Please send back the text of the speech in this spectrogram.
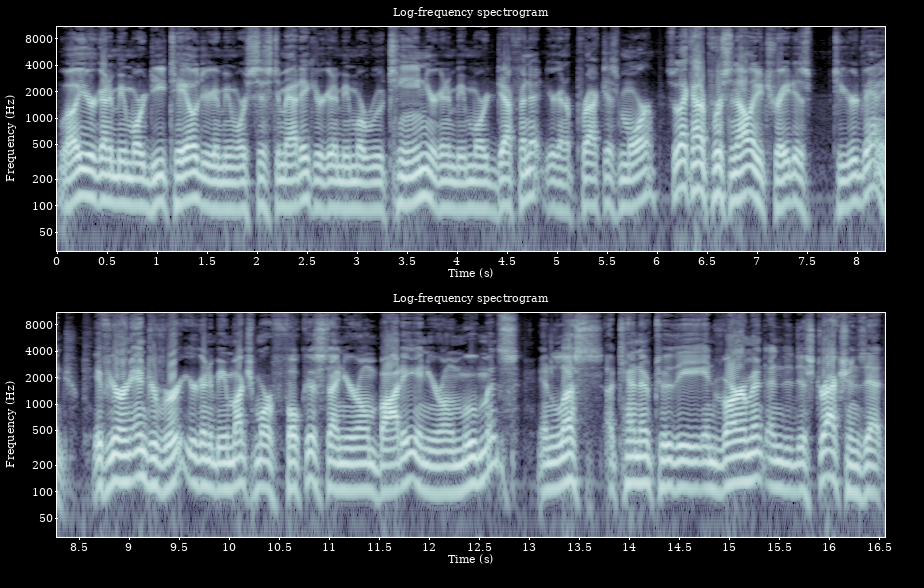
well, you're going to be more detailed, you're going to be more systematic, you're going to be more routine, you're going to be more definite, you're going to practice more. So, that kind of personality trait is to your advantage. If you're an introvert, you're going to be much more focused on your own body and your own movements and less attentive to the environment and the distractions that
